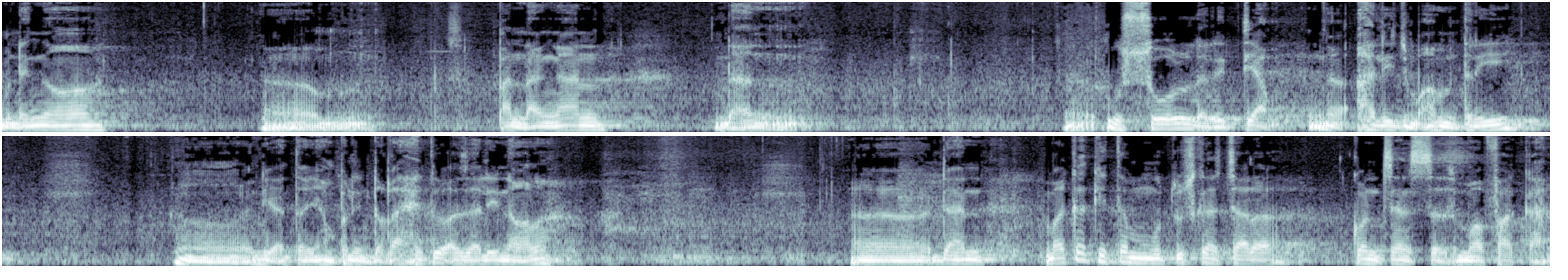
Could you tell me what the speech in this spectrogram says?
mendengar um, pandangan dan usul dari tiap uh, ahli jemaah menteri uh, di antara yang paling terah itu Azalina lah. Uh, dan maka kita memutuskan secara konsensus muafakat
